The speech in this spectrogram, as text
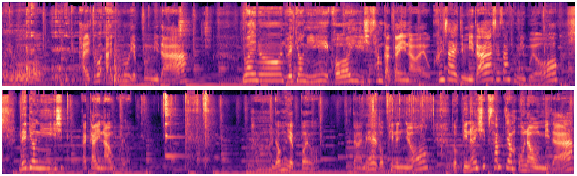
그리고 이렇게 발도 아주 예쁩니다. 이 아이는 외경이 거의 23 가까이 나와요. 큰 사이즈입니다. 새 상품이고요. 내경이 20 가까이 나오고요. 아, 너무 예뻐요. 그 다음에 높이는요. 높이는 13.5 나옵니다.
